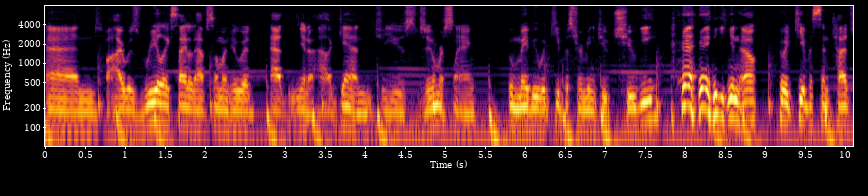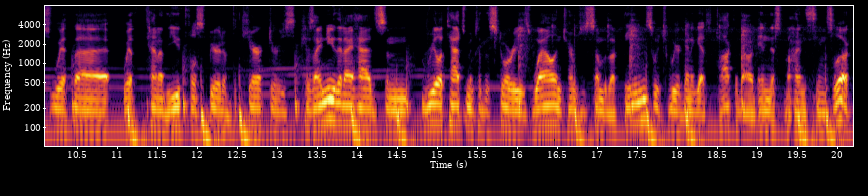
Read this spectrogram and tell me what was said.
And I was really excited to have someone who would, at, you know, again, to use Zoomer slang, who maybe would keep us from being too cheugy, you know, who would keep us in touch with uh, with kind of the youthful spirit of the characters. Because I knew that I had some real attachment to the story as well in terms of some of the themes, which we are going to get to talk about in this behind the scenes look.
